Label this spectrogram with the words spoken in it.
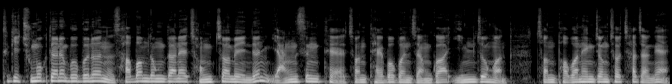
특히 주목되는 부분은 사법농단의 정점에 있는 양승태 전 대법원장과 임종헌 전 법원행정처 차장의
